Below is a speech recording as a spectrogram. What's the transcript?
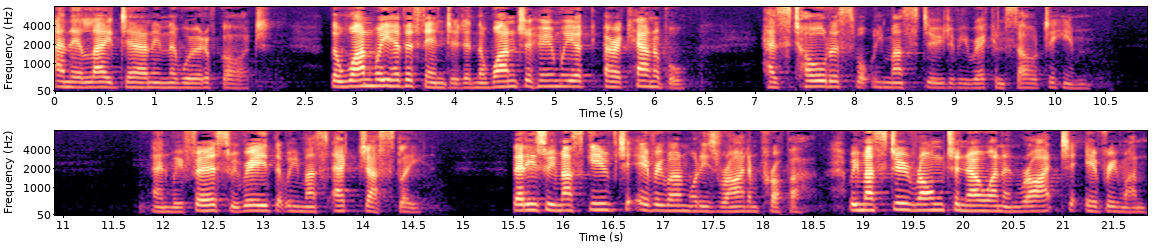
and they're laid down in the Word of God. The one we have offended and the one to whom we are accountable has told us what we must do to be reconciled to him. And we first we read that we must act justly. That is, we must give to everyone what is right and proper. We must do wrong to no one and right to everyone.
